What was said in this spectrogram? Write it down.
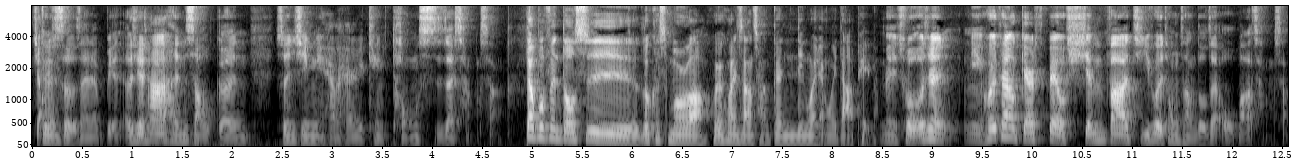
角色在那边，而且他很少跟孙兴民还有 Harry King 同时在场上，大部分都是 Lucas Moura 会换上场跟另外两位搭配吧。没错，而且你会看到 Gareth Bale 先发的机会通常都在欧巴场上，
